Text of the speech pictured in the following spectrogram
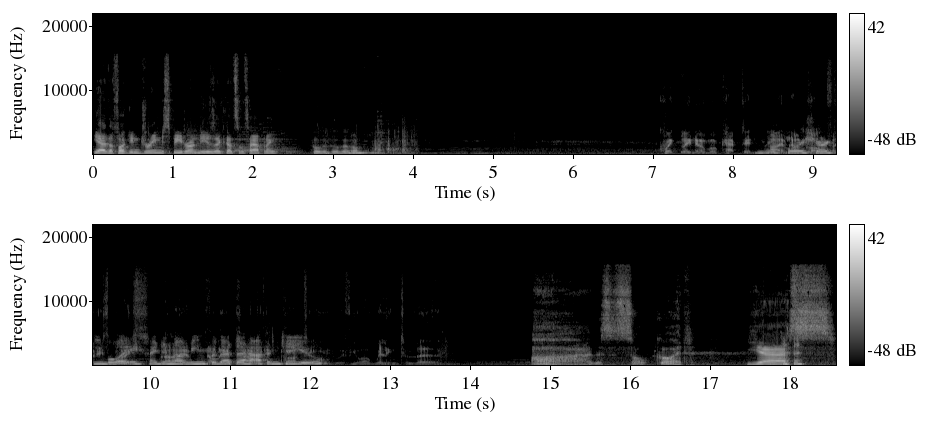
Yeah, the fucking dream speedrun music. That's what's happening. Go, go, go, go, go. Quickly, noble captain. My I am poor not long for Sharky this boy. place. I did not have mean for that to I can happen to you. if you are willing to learn. Ah, this is so good. Yes.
